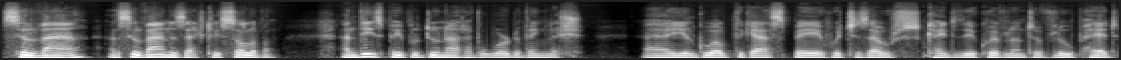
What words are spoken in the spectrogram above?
Sylvain, and Sylvain is actually Sullivan. And these people do not have a word of English. Uh, you'll go out the Gaspé, which is out kind of the equivalent of Loop Head,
